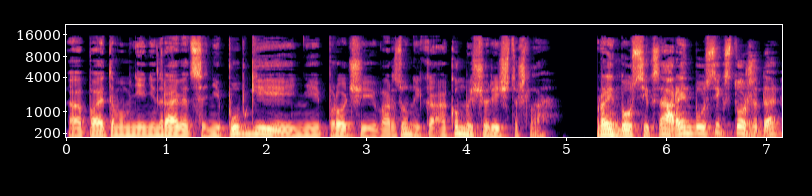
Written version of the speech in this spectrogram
А, поэтому мне не нравятся ни PUBG, ни прочие Warzone. О ком еще речь-то шла? Rainbow Six. А, Rainbow Six тоже, да?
